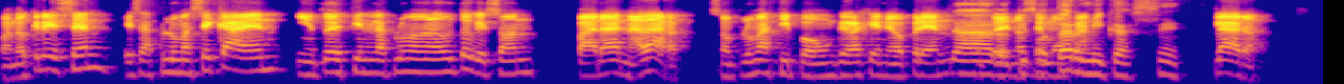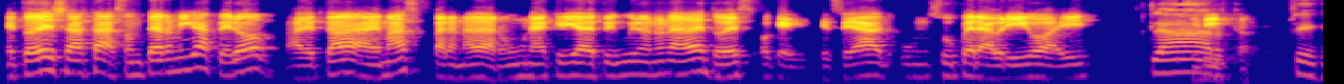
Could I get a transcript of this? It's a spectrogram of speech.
Cuando crecen, esas plumas se caen y entonces tienen las plumas de un adulto que son para nadar. Son plumas tipo un traje neopren, Claro, no se tipo térmicas, sí. Claro. Entonces ya está, son térmicas, pero adaptadas además para nadar. Una cría de pingüino no nada, entonces, ok, que sea un súper abrigo ahí Claro, y listo. sí.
